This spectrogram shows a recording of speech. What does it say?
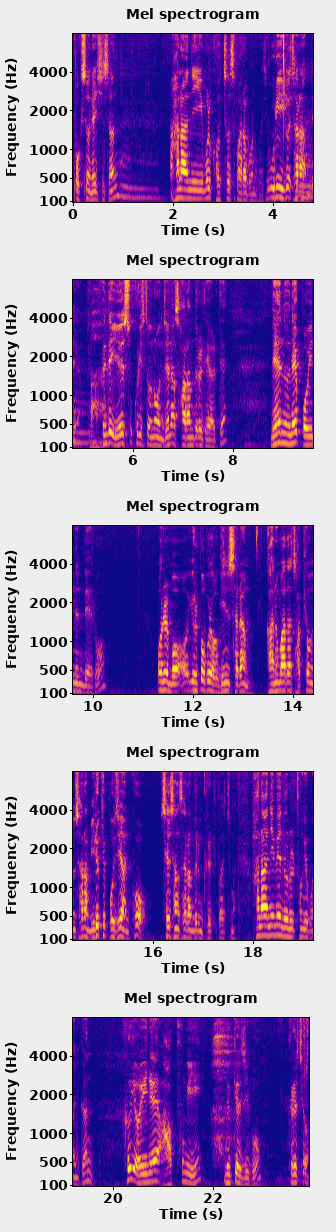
곡선의 시선, 하나님을 거쳐서 바라보는 거지. 우리 이거 잘 안 돼요. 근데 예수 그리스도는 언제나 사람들을 대할 때 내 눈에 보이는 대로 오늘 뭐 율법을 어긴 사람, 간음하다 잡혀온 사람 이렇게 보지 않고 세상 사람들은 그렇게 봤지만 하나님의 눈을 통해 보니까 그 여인의 아픔이 느껴지고 그렇죠.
